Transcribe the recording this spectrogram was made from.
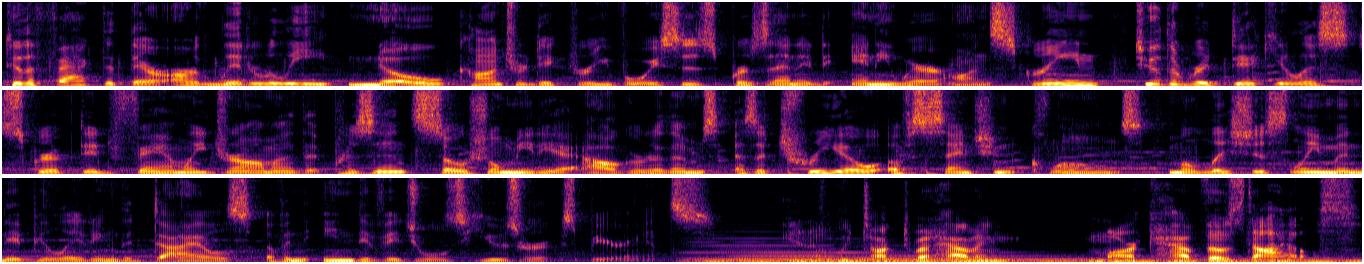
to the fact that there are literally no contradictory voices presented anywhere on screen, to the ridiculous scripted family drama that presents social media algorithms as a trio of sentient clones, maliciously manipulating the dials of an individual's user experience. You know, we talked about having Mark have those dials.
